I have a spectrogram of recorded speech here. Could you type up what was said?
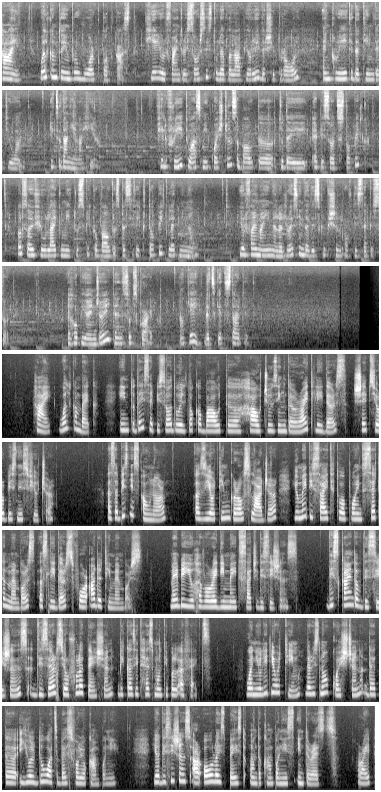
Hi, welcome to Improve Work podcast. Here you'll find resources to level up your leadership role and create the team that you want. It's Daniela here. Feel free to ask me questions about uh, today's episode's topic. Also, if you would like me to speak about a specific topic, let me know. You'll find my email address in the description of this episode. I hope you enjoy it and subscribe. Okay, let's get started. Hi, welcome back. In today's episode, we'll talk about uh, how choosing the right leaders shapes your business future. As a business owner, as your team grows larger, you may decide to appoint certain members as leaders for other team members. Maybe you have already made such decisions. This kind of decisions deserves your full attention because it has multiple effects. When you lead your team, there is no question that uh, you'll do what's best for your company. Your decisions are always based on the company's interests, right?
